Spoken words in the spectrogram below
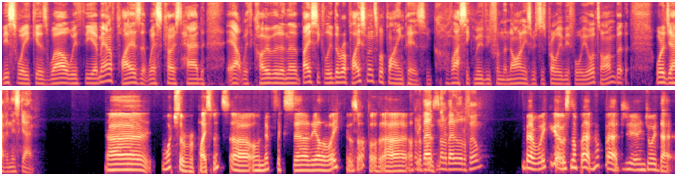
this week as well with the amount of players that West Coast had out with COVID and the basically the replacements were playing Pez, classic movie from the 90s, which is probably before your time. But what did you have in this game? Uh, watch the replacements uh, on Netflix uh, the other week as well. Uh, I not a bad, not a bad little film. About a week ago, it was not bad, not bad. Yeah, enjoyed that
